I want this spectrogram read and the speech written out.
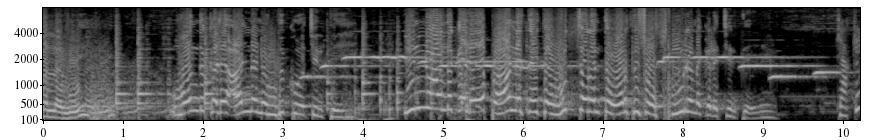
ಪಲ್ಲವಿ ಒಂದು ಕಡೆ ಅಣ್ಣನ ಹುಡುಕುವ ಚಿಂತೆ ಇನ್ನು ಒಂದು ಕಡೆ ಪ್ರಾಣ ಸಹಿತ ಹುಚ್ಚರಂತೆ ವರ್ತಿಸುವ ಸೂರ್ಯನ ಕಡೆ ಚಿಂತೆ. ಯಾಕೆ?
